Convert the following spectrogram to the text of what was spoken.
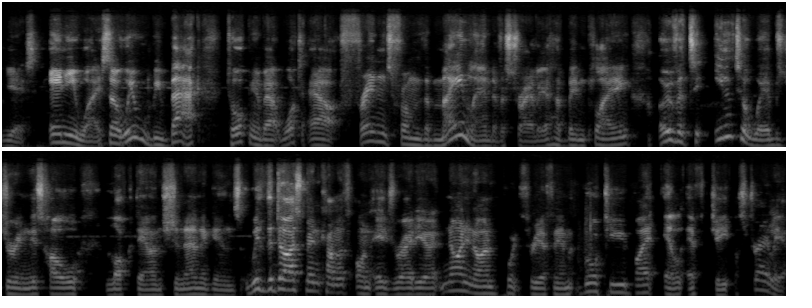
Yes. Anyway, so we will be back talking about what our friends from the mainland of Australia have been playing over to interwebs during this whole lockdown shenanigans with the Dice Men Cometh on Edge Radio 99.3 FM, brought to you by LFG Australia.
